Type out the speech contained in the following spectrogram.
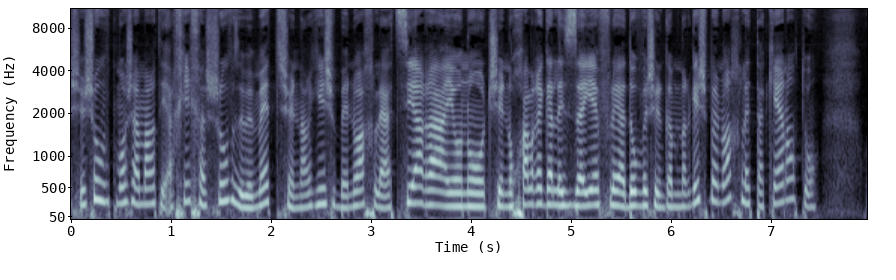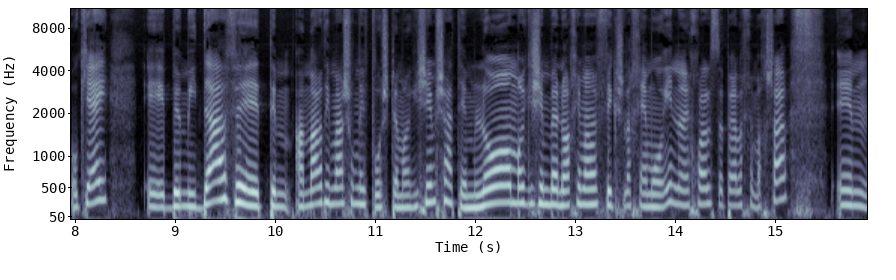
ששוב, כמו שאמרתי, הכי חשוב זה באמת שנרגיש בנוח להציע רעיונות, שנוכל רגע לזייף לידו, ושגם נרגיש בנוח לתקן אותו, אוקיי? אה, במידה ואתם, אמרתי משהו מפה, שאתם מרגישים שאתם לא מרגישים בנוח עם המפיק שלכם, או הנה, אני יכולה לספר לכם עכשיו, אה,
